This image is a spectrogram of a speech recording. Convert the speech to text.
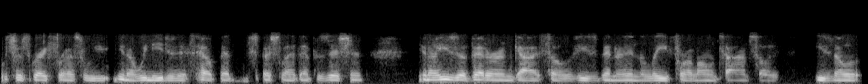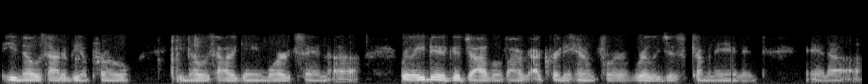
which was great for us. We you know we needed his help at especially at that position. You know he's a veteran guy, so he's been in the league for a long time, so he's know he knows how to be a pro. He knows how the game works, and uh, really he did a good job of. I, I credit him for really just coming in and and uh,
